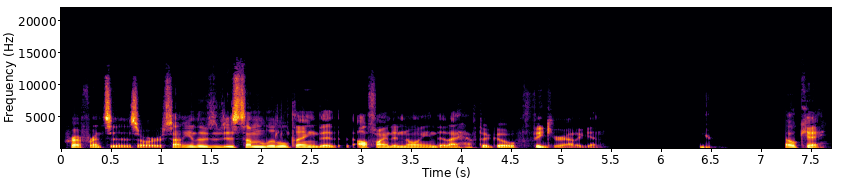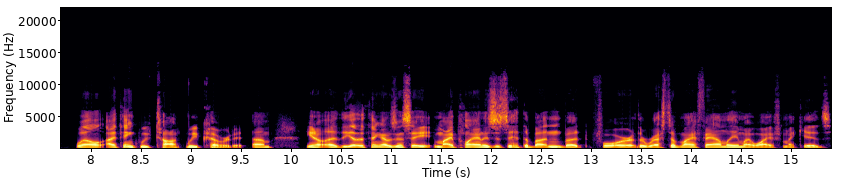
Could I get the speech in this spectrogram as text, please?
preferences or some you know there's just some little thing that I'll find annoying that I have to go figure out again. Yeah. Okay. Well, I think we've talked, we've covered it. Um, you know, uh, the other thing I was going to say, my plan is just to hit the button, but for the rest of my family, my wife, my kids,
